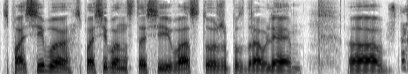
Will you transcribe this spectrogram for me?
Спасибо, спасибо, Анастасия. Вас тоже поздравляем. А, как-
